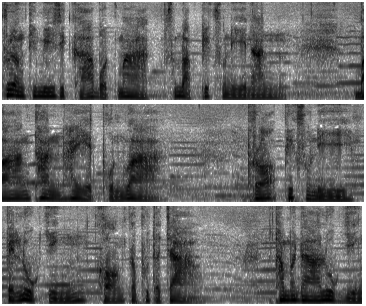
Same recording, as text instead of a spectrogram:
เรื่องที่มีสิกขาบทมากสำหรับภิกษุณีนั้น บางท่านให้เหตุผลว่า เพราะภิกษุณีเป็นลูกหญิงของพระพุทธเจ้า ธรรมดาลูกหญิง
